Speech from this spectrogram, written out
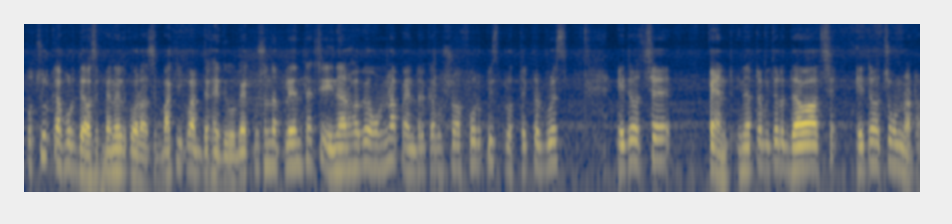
প্রচুর কাপড় দেওয়া আছে প্যানেল করা আছে। বাকি পার্ট দেখাই দেবো। ব্যাক পোশনটা প্লেন থাকছে ইনার হবে অন্য প্যান্টের কাপড় সহ ফোর পিস প্রত্যেকটা ড্রেস এটা হচ্ছে প্যান্ট ইনারটার ভিতরে দেওয়া আছে, এটা হচ্ছে ওন্নাটা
